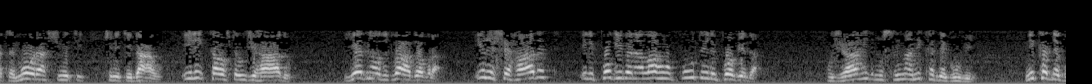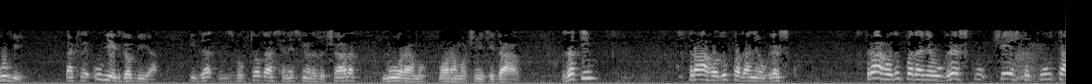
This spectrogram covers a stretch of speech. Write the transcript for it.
dakle moraš činiti, činiti davu ili kao što je u džihadu. Jedno od dva dobra. Ili šehadet ili pogibe na Allahom putu ili pobjeda. Mujahid muslima nikad ne gubi. Nikad ne gubi. Dakle uvijek dobija i da, zbog toga se ne smije razočarati moramo, moramo činiti davu. Zatim strah od upadanja u grešku. Strah od upadanja u grešku često puta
